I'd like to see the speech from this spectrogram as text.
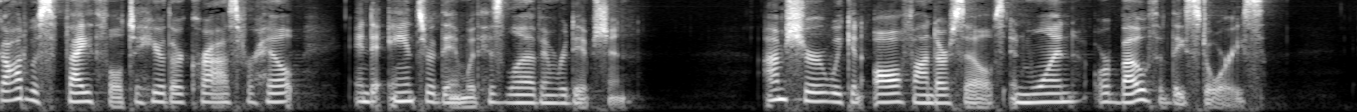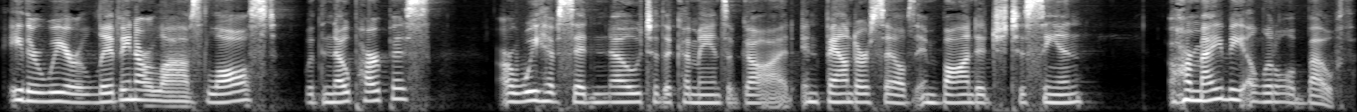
God was faithful to hear their cries for help and to answer them with His love and redemption. I'm sure we can all find ourselves in one or both of these stories. Either we are living our lives lost with no purpose, or we have said no to the commands of God and found ourselves in bondage to sin, or maybe a little of both.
